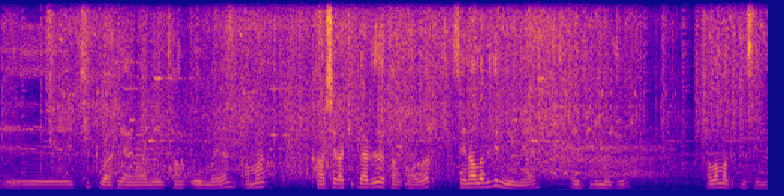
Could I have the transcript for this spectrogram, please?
eee, tik var yani hani tank olmayan ama karşı rakiplerde de tanklar var. Seni alabilir miyim ya? El Primo'cu. Alamadık mı seni?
